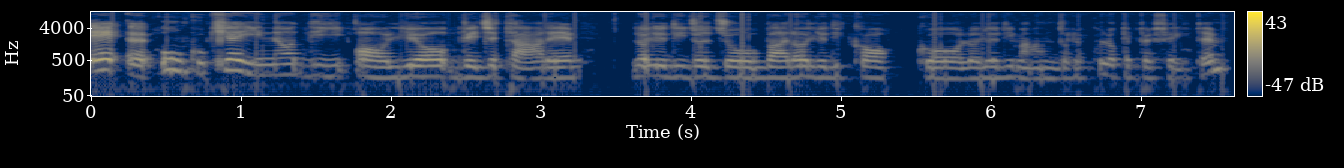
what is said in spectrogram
e eh, un cucchiaino di olio vegetale l'olio di jojoba l'olio di cocco l'olio di mandorle quello che preferite.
